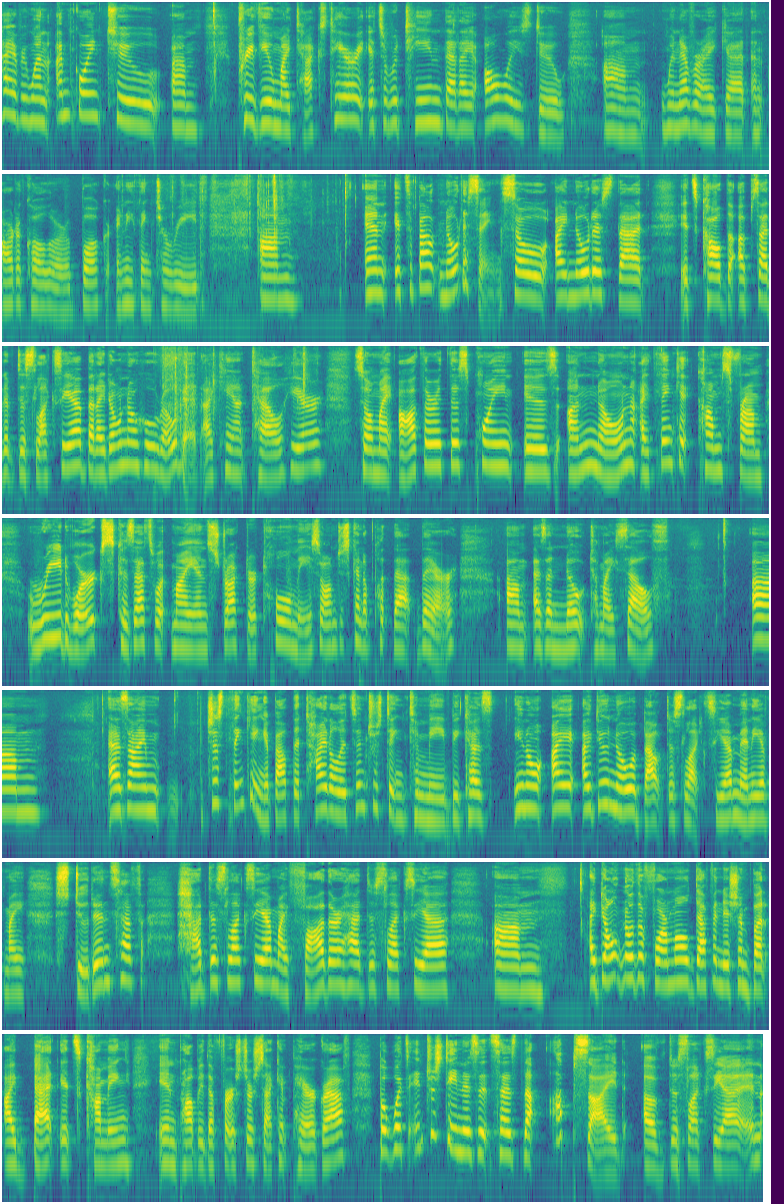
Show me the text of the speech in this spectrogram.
Hi everyone. I'm going to um, preview my text here. It's a routine that I always do um, whenever I get an article or a book or anything to read. Um, and it's about noticing. So I noticed that it's called The Upside of Dyslexia, but I don't know who wrote it. I can't tell here. So my author at this point is unknown. I think it comes from ReadWorks because that's what my instructor told me. So I'm just going to put that there um, as a note to myself. Um, as I'm just thinking about the title, it's interesting to me because, you know, I, I do know about dyslexia. Many of my students have had dyslexia. My father had dyslexia. Um, I don't know the formal definition, but I bet it's coming in probably the first or second paragraph. But what's interesting is it says the upside of dyslexia. And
